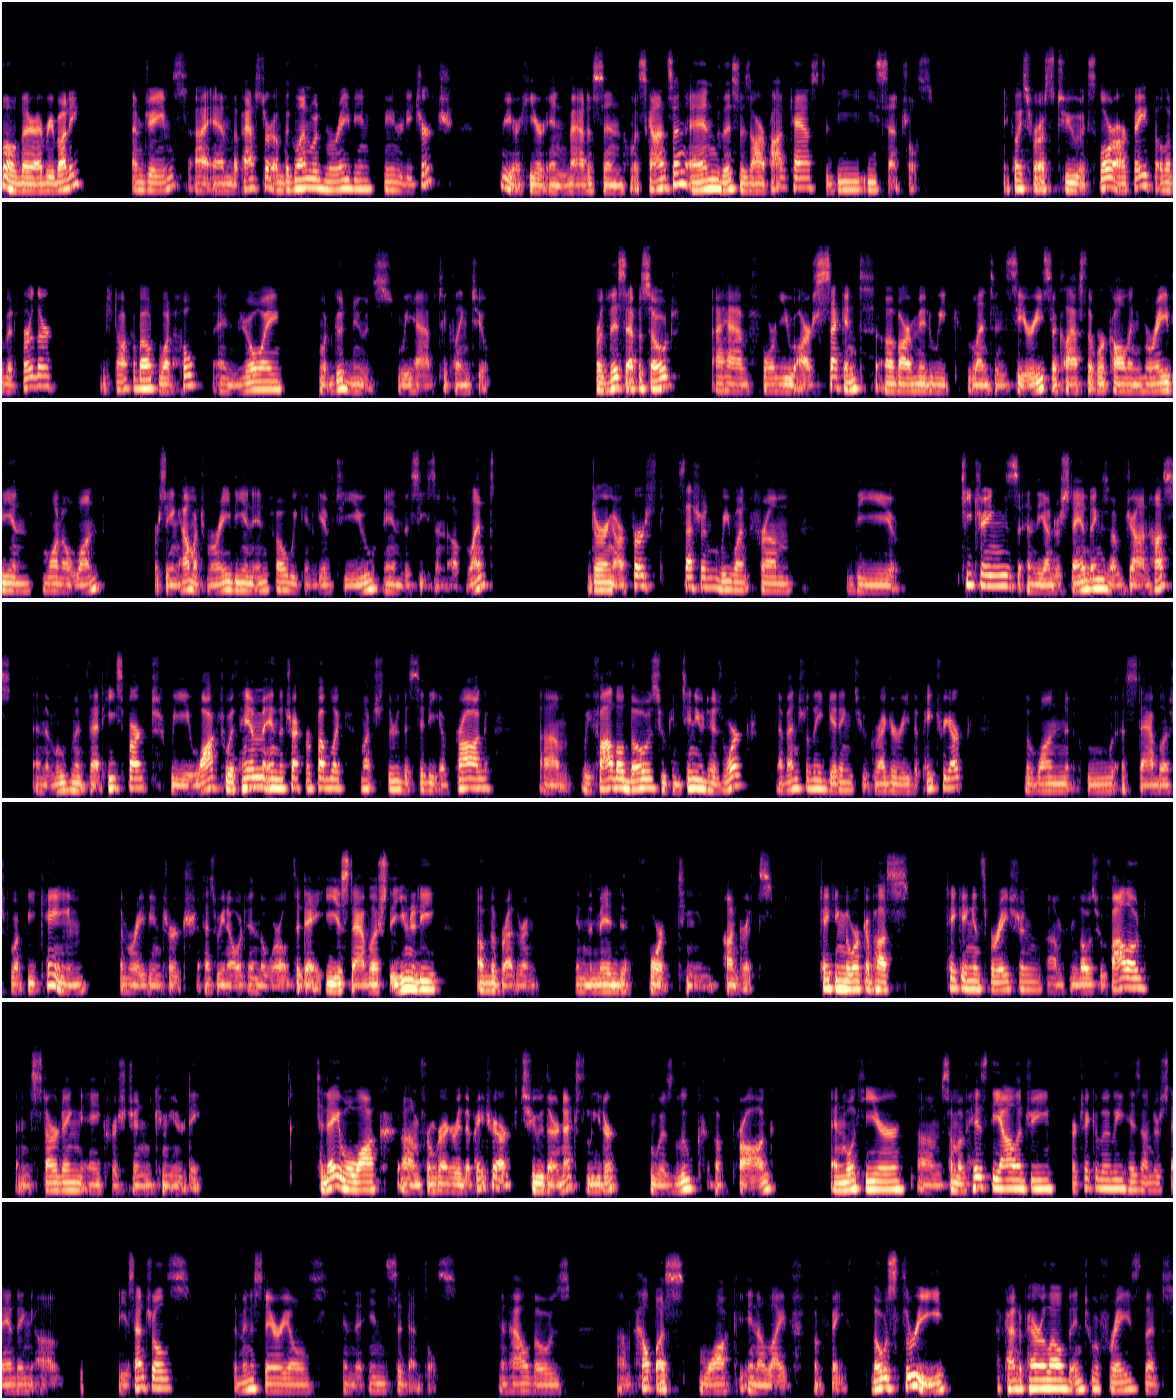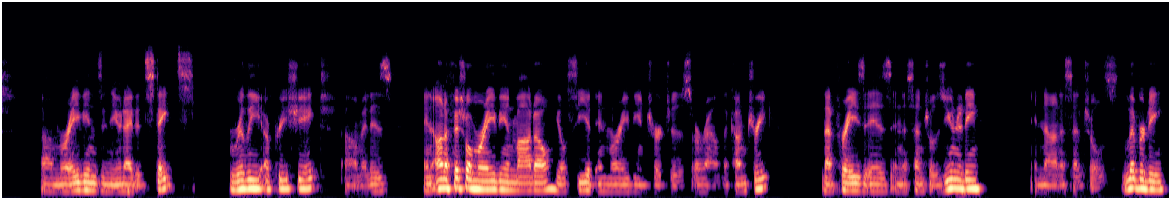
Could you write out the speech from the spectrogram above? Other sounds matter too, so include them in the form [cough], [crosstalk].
Hello there, everybody. I'm James. I am the pastor of the Glenwood Moravian Community Church. We are here in Madison, Wisconsin, and this is our podcast, The Essentials, a place for us to explore our faith a little bit further and to talk about what hope and joy, what good news we have to cling to. For this episode, I have for you our second of our midweek Lenten series, a class that we're calling Moravian 101. We're seeing how much Moravian info we can give to you in the season of Lent. During our first session, we went from the teachings and the understandings of John Huss and the movement that he sparked. We walked with him in the Czech Republic, much through the city of Prague. Um, we followed those who continued his work, eventually getting to Gregory the Patriarch, the one who established what became the Moravian Church as we know it in the world today. He established the unity of the brethren in the mid 1400s, taking the work of Huss, taking inspiration um, from those who followed, and starting a Christian community. Today, we'll walk um, from Gregory the Patriarch to their next leader, who was Luke of Prague, and we'll hear um, some of his theology, particularly his understanding of the essentials, the ministerials, and the incidentals, and how those um, help us walk in a life of faith. Those three have kind of paralleled into a phrase that uh, Moravians in the United States really appreciate. Um, it is an unofficial Moravian motto. You'll see it in Moravian churches around the country. That phrase is in essentials unity, in non essentials liberty,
